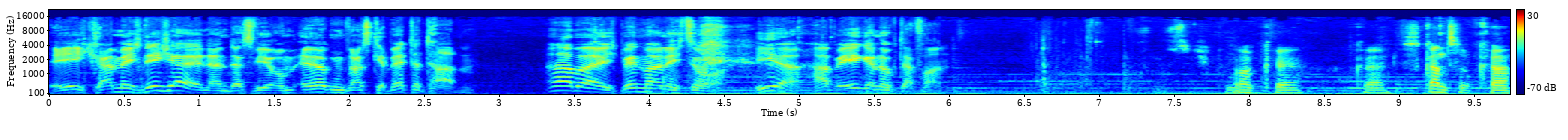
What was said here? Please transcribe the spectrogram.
Ich kann mich nicht erinnern, dass wir um irgendwas gewettet haben. Aber ich bin mal nicht so. Hier, hab eh genug davon. 50 gut. Okay, okay. Ist ganz okay.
